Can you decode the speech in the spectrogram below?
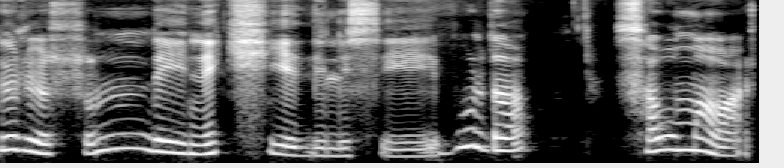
Görüyorsun değnek yedilisi. Burada savunma var.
